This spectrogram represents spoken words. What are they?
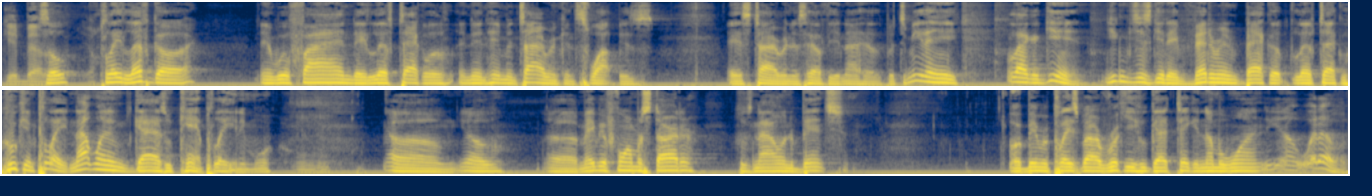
get better. So Yeah. play left guard, and we'll find a left tackle, and then him and Tyron can swap as as Tyron is healthy and not healthy. But to me, they like again, you can just get a veteran backup left tackle who can play, not one of them guys who can't play anymore. Um, you know, uh, maybe a former starter who's now on the bench. Or been replaced by a rookie who got taken number one, you know, whatever.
